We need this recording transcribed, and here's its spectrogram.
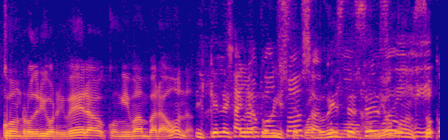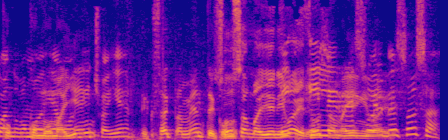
con Rodrigo Rivera o con Iván Barahona. ¿Y qué lectura Salió con tuviste? Sosa, Cuando viste como- eso, como dije, y cuando- como habíamos Mayén. dicho ayer. Exactamente. como- Sosa, Mayén y Y, y Sosa, le Mayén y resuelve. Sosa.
